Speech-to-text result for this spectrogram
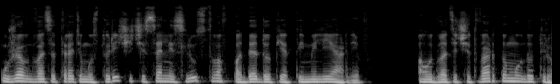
Уже в 23 сторіччі чисельність людства впаде до 5 мільярдів, а у 24-му до 3.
